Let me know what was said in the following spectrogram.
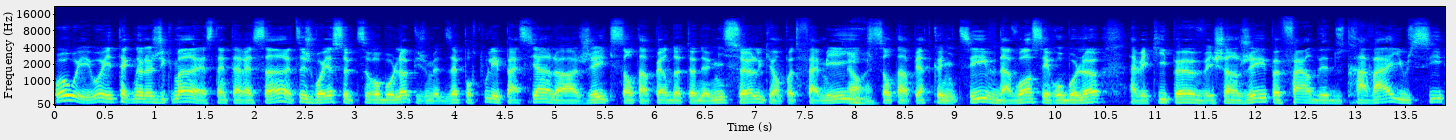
Oui, oui, oui. Technologiquement, euh, c'est intéressant. Tu sais, je voyais ce petit robot-là, puis je me disais, pour tous les patients là, âgés qui sont en perte d'autonomie seuls, qui n'ont pas de famille, ah qui sont en perte cognitive, d'avoir ces robots-là avec qui ils peuvent échanger, peuvent faire du travail aussi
